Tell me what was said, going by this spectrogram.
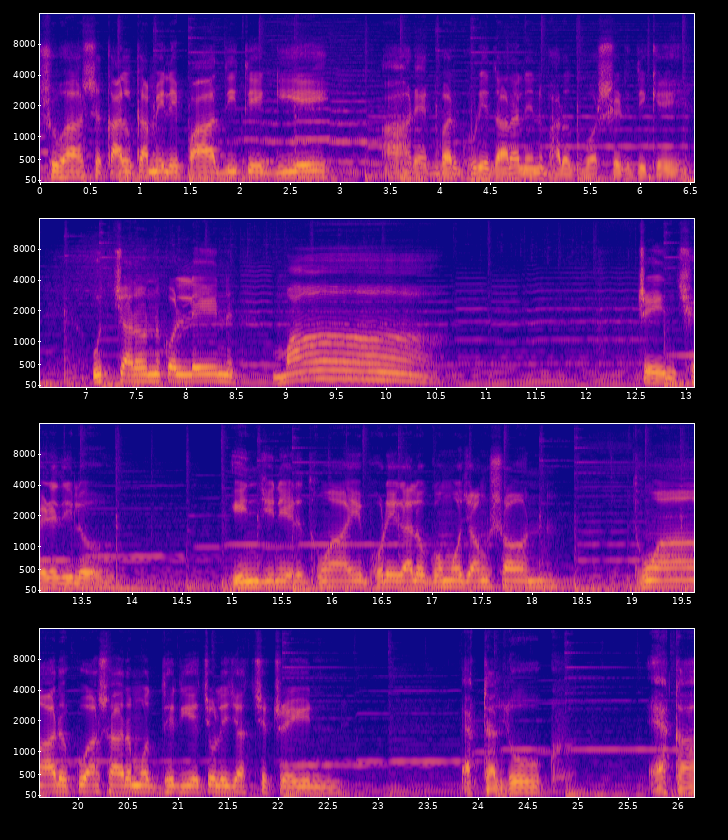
সুভাষ কালকা মেলে পা দিতে গিয়ে আর একবার ঘুরে দাঁড়ালেন ভারতবর্ষের দিকে। উচ্চারণ করলেন, মা! ট্রেন ছেড়ে দিল। ইঞ্জিনের ধোঁয়ায় ভরে গেল গোমো জংশন। ধোঁয়া আর কুয়াশার মধ্যে দিয়ে চলে যাচ্ছে ট্রেন। একটা লোক একা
